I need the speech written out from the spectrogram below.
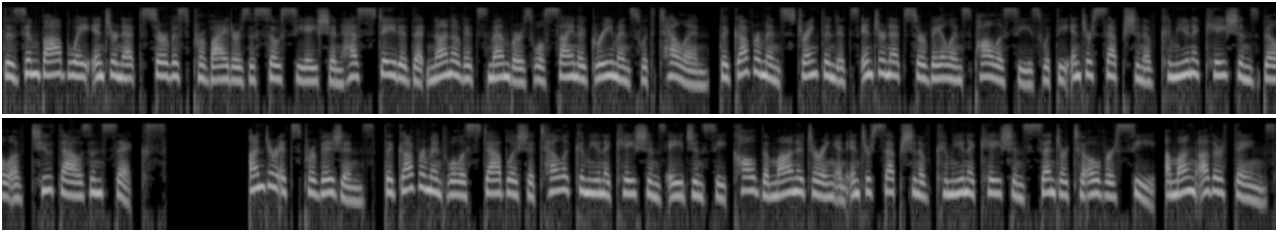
the Zimbabwe Internet Service Providers Association has stated that none of its members will sign agreements with TelOne. The government strengthened its Internet surveillance policies with the Interception of Communications Bill of 2006. Under its provisions, the government will establish a telecommunications agency called the Monitoring and Interception of Communications Center to oversee, among other things,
